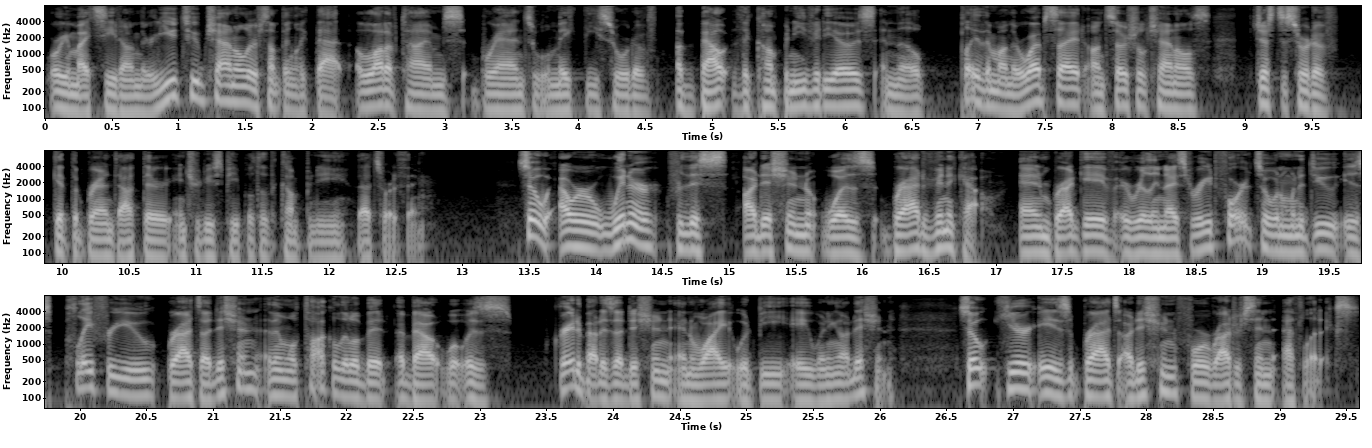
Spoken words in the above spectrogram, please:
or you might see it on their YouTube channel or something like that. A lot of times, brands will make these sort of about the company videos and they'll play them on their website, on social channels, just to sort of get the brand out there, introduce people to the company, that sort of thing. So, our winner for this audition was Brad Vinikow. And Brad gave a really nice read for it. So, what I'm going to do is play for you Brad's audition, and then we'll talk a little bit about what was great about his audition and why it would be a winning audition. So here is Brad's audition for Rogerson Athletics.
